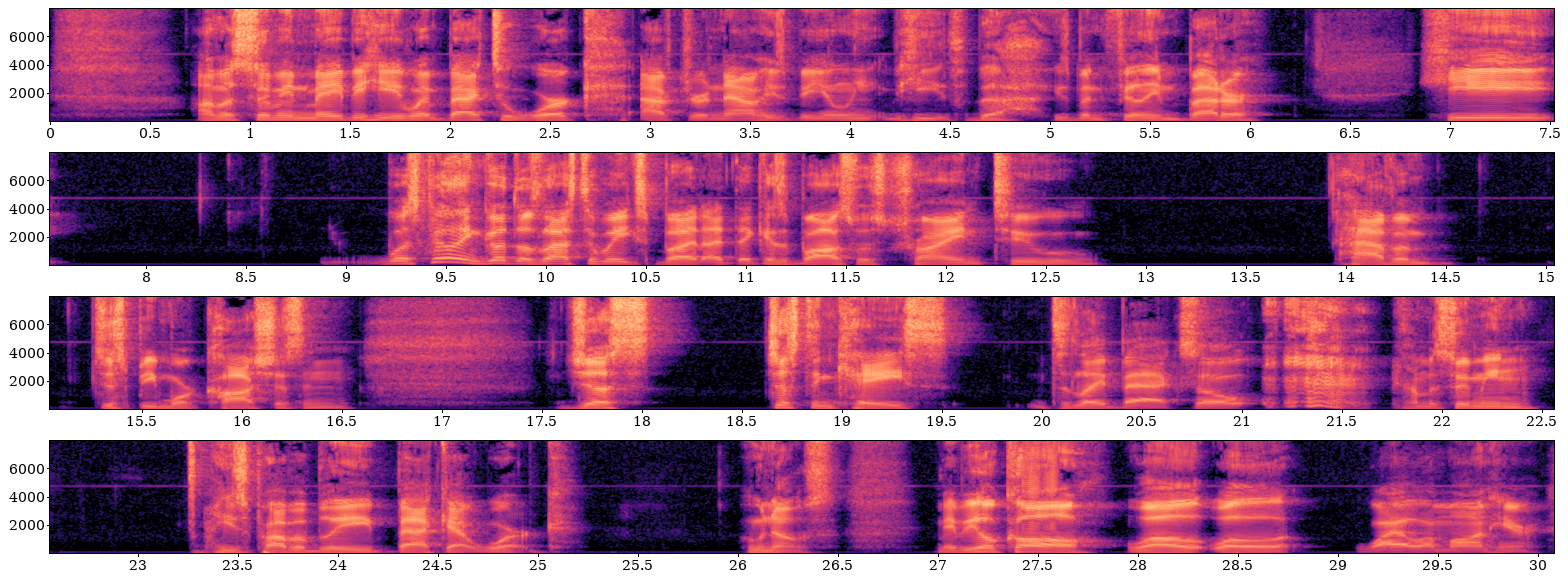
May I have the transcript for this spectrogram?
I'm assuming maybe he went back to work after now he's being he, he's been feeling better. He was feeling good those last two weeks, but I think his boss was trying to have him just be more cautious and just just in case to lay back. So I'm assuming he's probably back at work. Who knows? Maybe he'll call while while while I'm on here.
